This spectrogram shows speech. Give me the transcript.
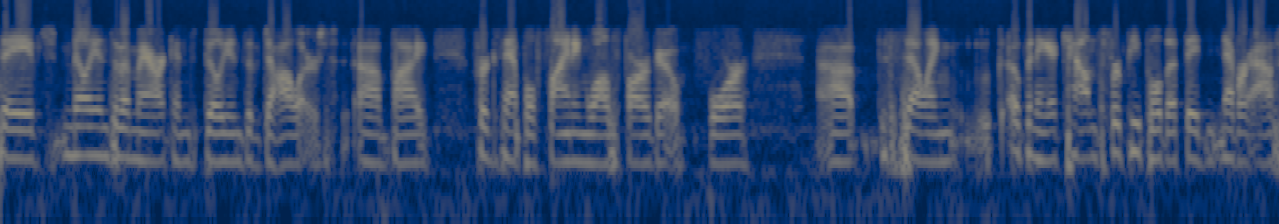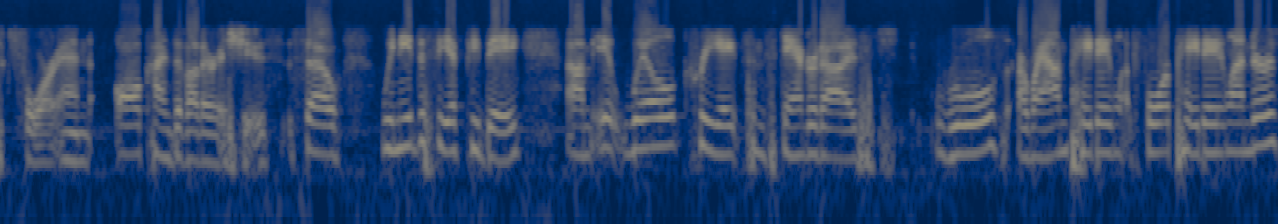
saved millions of Americans billions of dollars uh, by, for example, fining Wells Fargo for uh, selling, opening accounts for people that they'd never asked for, and all kinds of other issues. So we need the CFPB. Um, it will create some standardized rules around payday for payday lenders.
